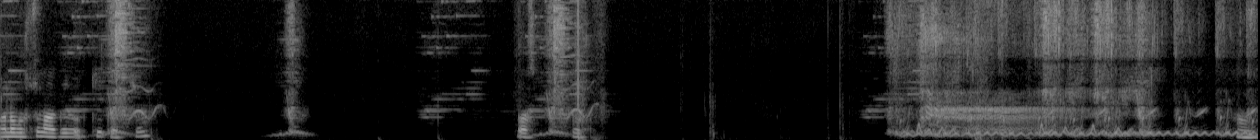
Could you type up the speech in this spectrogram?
Bana vursun arkadaşlar. Ulti kaçacağım. Bas. Vur. Tamam.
